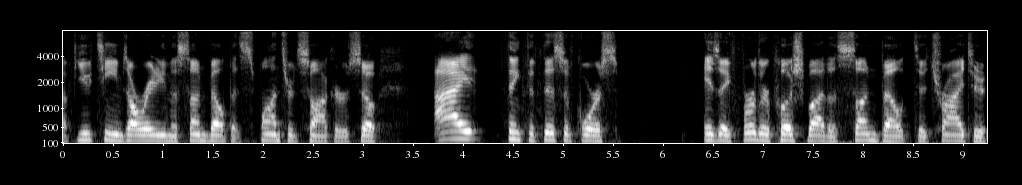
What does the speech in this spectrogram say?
a few teams already in the Sun Belt that sponsored soccer. So I think that this, of course, is a further push by the Sun Belt to try to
